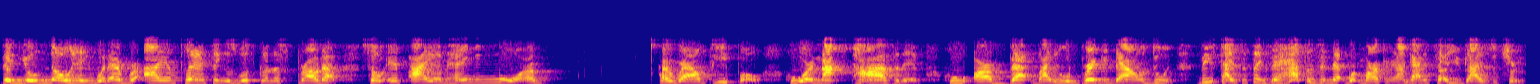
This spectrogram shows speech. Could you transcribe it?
then you'll know hey, whatever I am planting is what's going to sprout up. So if I am hanging more, around people who are not positive, who are backbiting, who are breaking down, doing these types of things. It happens in network marketing. I got to tell you guys the truth.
